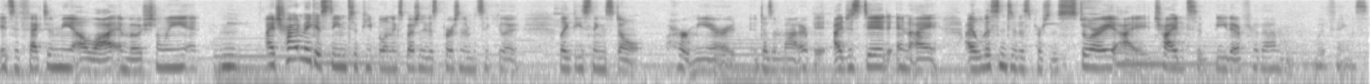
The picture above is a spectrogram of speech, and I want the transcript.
it's affected me a lot emotionally and I try to make it seem to people and especially this person in particular like these things don't hurt me or it, doesn't matter. It- I just did and I I listened to this person's story. I tried to be there for them with things.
